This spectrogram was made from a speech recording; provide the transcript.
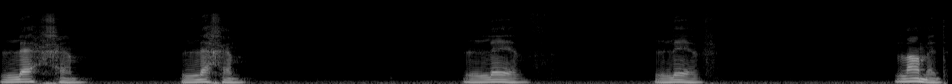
Lechem, lechem. Lev, lev. Lamed,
